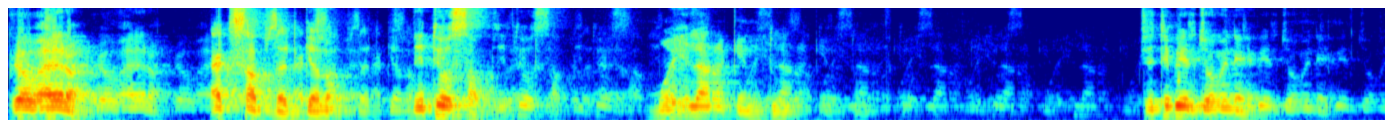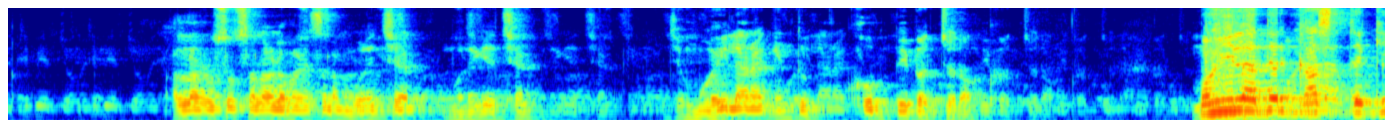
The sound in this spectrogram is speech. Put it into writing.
প্রিয় ভাইয়েরা, এক সাবজেক্ট গেল, দ্বিতীয় সাবজেক্ট মহিলারা কিন্তু পৃথিবীর জমিনে আল্লাহ রসুল সাল্লাম বলেছেন, বলে গিয়েছেন যে মহিলারা কিন্তু খুব বিপজ্জনক। মহিলাদের কাছ থেকে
